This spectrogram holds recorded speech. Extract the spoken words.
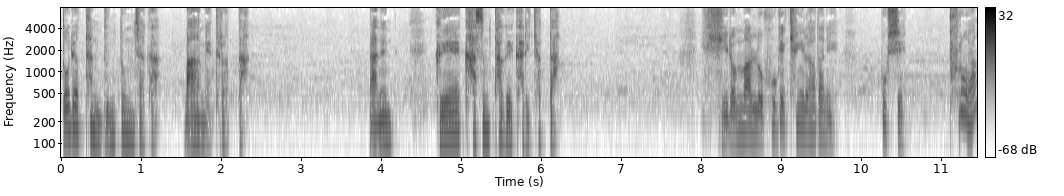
또렷한 눈동자가 마음에 들었다. 나는 그의 가슴팍을 가리켰다. 이런 말로 호객행위를 하다니. 혹시 프로야?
